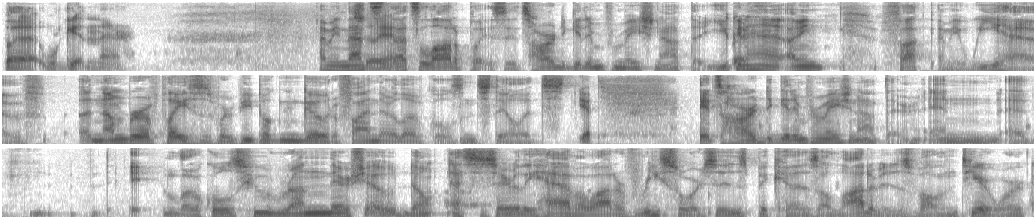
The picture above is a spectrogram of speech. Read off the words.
but we're getting there. I mean, that's So, yeah. that's a lot of places. It's hard to get information out there. You can have, I mean, fuck. I mean, we have a number of places where people can go to find their locals, and still, it's Yep. It's hard to get information out there. And uh, it, locals who run their show don't necessarily have a lot of resources because a lot of it is volunteer work.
